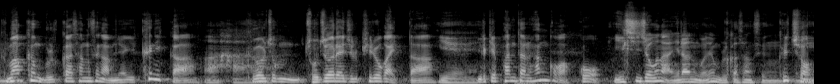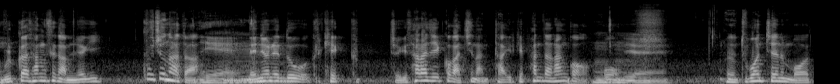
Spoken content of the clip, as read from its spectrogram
그만큼 물가 상승 압력이 크니까 아하. 그걸 좀 조절해 줄 필요가 있다. 예. 이렇게 판단을 한 것 같고 일시적은 아니라는 거네요. 물가 상승. 그렇죠. 네. 물가 상승 압력이 꾸준하다. 예. 내년에도 그렇게 급 저기 사라질 것 같진 않다. 이렇게 판단한 것 같고 음. 예. 두 번째는 뭐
